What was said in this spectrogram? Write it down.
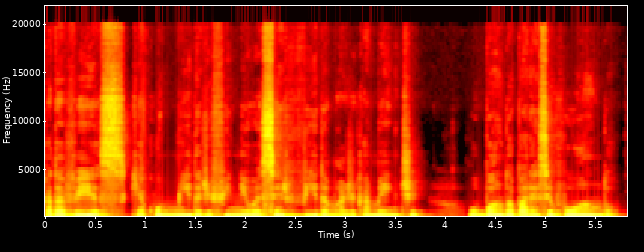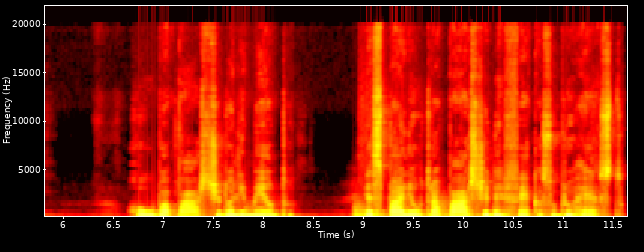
Cada vez que a comida de Fineu é servida magicamente, o bando aparece voando, rouba parte do alimento, espalha outra parte e defeca sobre o resto,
